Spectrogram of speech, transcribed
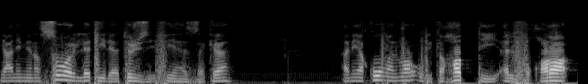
يعني من الصور التي لا تجزئ فيها الزكاة أن يقوم المرء بتخطي الفقراء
